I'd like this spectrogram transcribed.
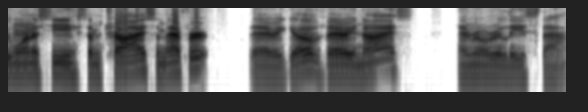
want to see some try, some effort. There we go. Very nice. And we'll release that.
